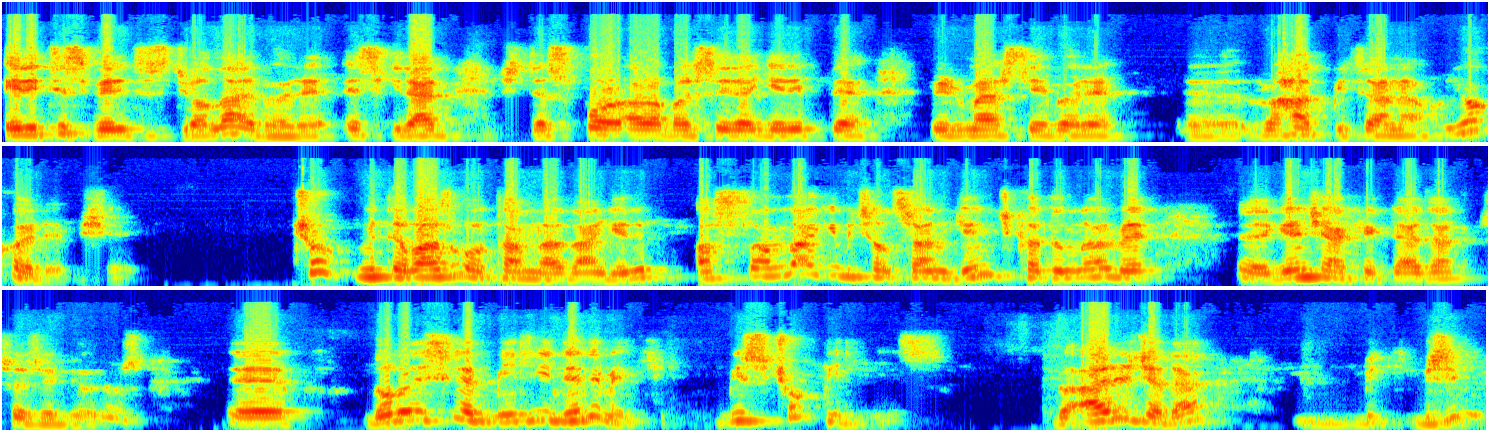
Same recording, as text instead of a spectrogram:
elitis veritis diyorlar böyle eskiden işte spor arabasıyla gelip de üniversiteye böyle e, rahat bitiren yok öyle bir şey. Çok mütevazı ortamlardan gelip aslanlar gibi çalışan genç kadınlar ve e, genç erkeklerden söz ediyoruz. E, dolayısıyla milli ne demek? Biz çok bilgiyiz. Ve ayrıca da bizim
